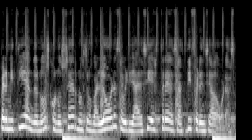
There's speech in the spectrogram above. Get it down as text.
permitiéndonos conocer nuestros valores, habilidades y destrezas diferenciadoras.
